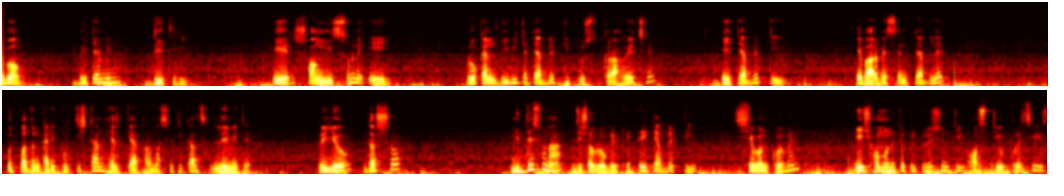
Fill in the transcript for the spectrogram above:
এবং ভিটামিন ডি থ্রি। এর সংমিশ্রণে এই রোকাল ডিভিটা ট্যাবলেটটি প্রস্তুত করা হয়েছে। এই ট্যাবলেটটি এভারবেসেন ট্যাবলেট উৎপাদনকারী প্রতিষ্ঠান হেলথ কেয়ার ফার্মাসিউটিক্যালস লিমিটেড। প্রিয় দর্শক, নির্দেশনা যেসব রোগের ক্ষেত্রে এই ট্যাবলেটটি সেবন করবেন এই সমন্বিত প্রিপারেশনটি অস্টিওপোরোসিস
